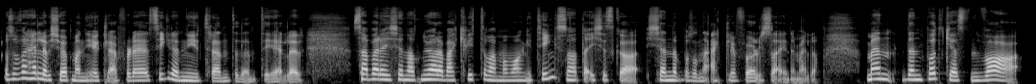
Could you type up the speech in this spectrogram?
og så får jeg heller kjøpe meg nye klær, for det er sikkert en ny trend til den tid. Eller. Så jeg bare kjenner at nå har jeg bare kvitta meg med mange ting, sånn at jeg ikke skal kjenne på sånne ekle følelser innimellom. Men den podkasten var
